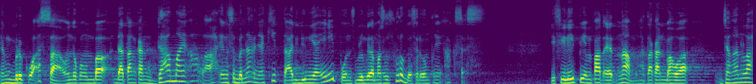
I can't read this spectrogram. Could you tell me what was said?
Yang berkuasa untuk mendatangkan damai Allah yang sebenarnya kita di dunia ini pun sebelum kita masuk surga sudah mempunyai akses. Di Filipi 4 ayat 6 mengatakan bahwa janganlah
